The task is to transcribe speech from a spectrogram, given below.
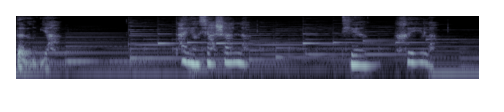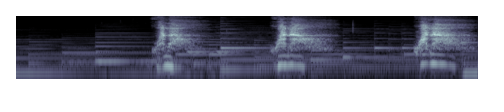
等呀。太阳下山了，天黑了，哗啦，哗啦，哗啦。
